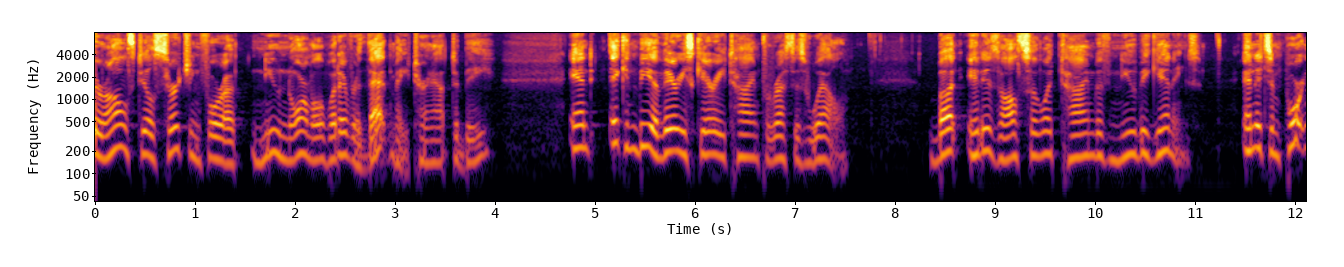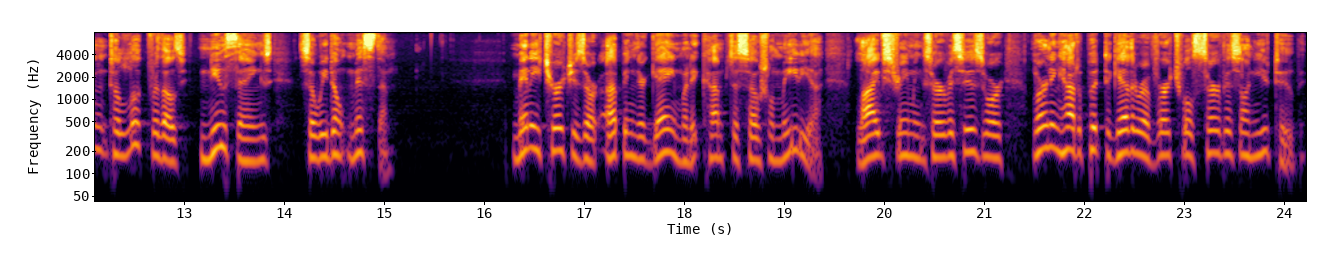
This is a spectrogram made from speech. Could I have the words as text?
are all still searching for a new normal, whatever that may turn out to be. And it can be a very scary time for us as well. But it is also a time of new beginnings. And it's important to look for those new things so we don't miss them. Many churches are upping their game when it comes to social media, live streaming services, or learning how to put together a virtual service on YouTube.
